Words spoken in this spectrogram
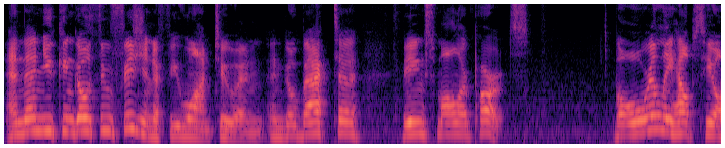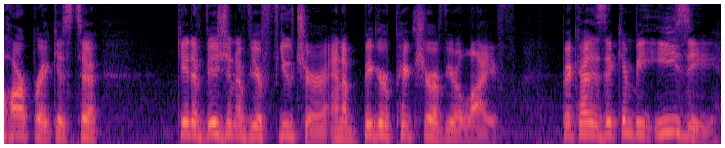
And then you can go through fission if you want to and, and go back to being smaller parts. But what really helps heal heartbreak is to get a vision of your future and a bigger picture of your life. Because it can be easy,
